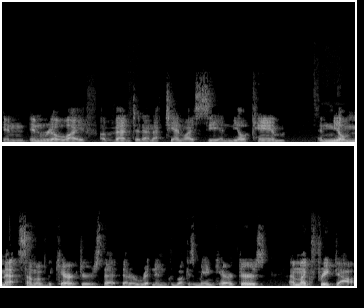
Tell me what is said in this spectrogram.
in in real life event at NFT NYC, and Neil came, and Neil met some of the characters that that are written in the book as main characters and like freaked out.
